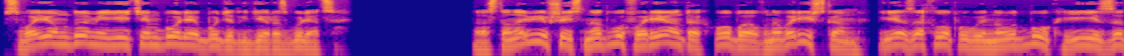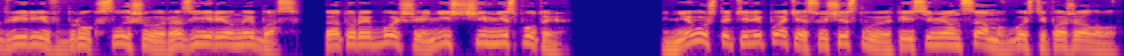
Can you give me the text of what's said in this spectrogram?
В своем доме ей тем более будет где разгуляться. Остановившись на двух вариантах, оба в Новорижском, я захлопываю ноутбук и из-за двери вдруг слышу разъяренный бас, который больше ни с чем не спутаю. Неужто телепатия существует, и Семен сам в гости пожаловал?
